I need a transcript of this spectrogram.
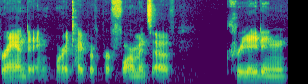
branding or a type of performance of creating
